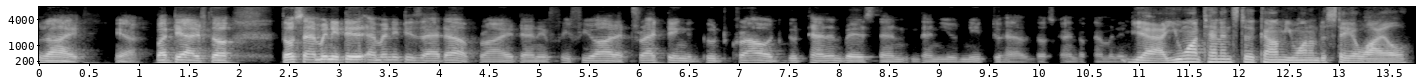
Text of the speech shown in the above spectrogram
Right. Yeah. But yeah, if the those amenities amenities add up right and if, if you are attracting a good crowd good tenant base then then you need to have those kind of amenities yeah you want tenants to come you want them to stay a while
